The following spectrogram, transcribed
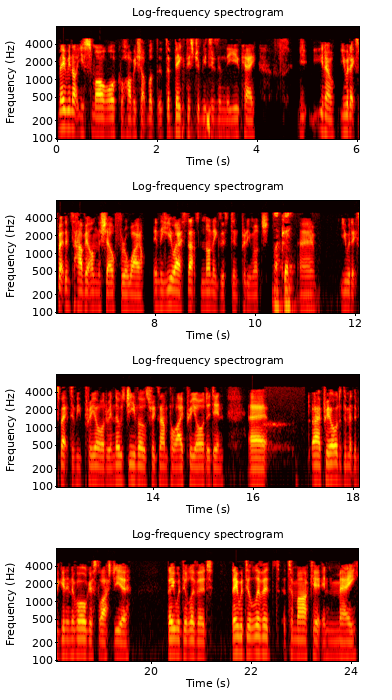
Maybe not your small local hobby shop, but the, the big distributors in the UK. You, you know, you would expect them to have it on the shelf for a while. In the US, that's non-existent pretty much. Okay. Um, you would expect to be pre-ordering those Gevos, for example. I pre-ordered in, uh, I pre-ordered them at the beginning of August last year. They were delivered. They were delivered to market in May,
